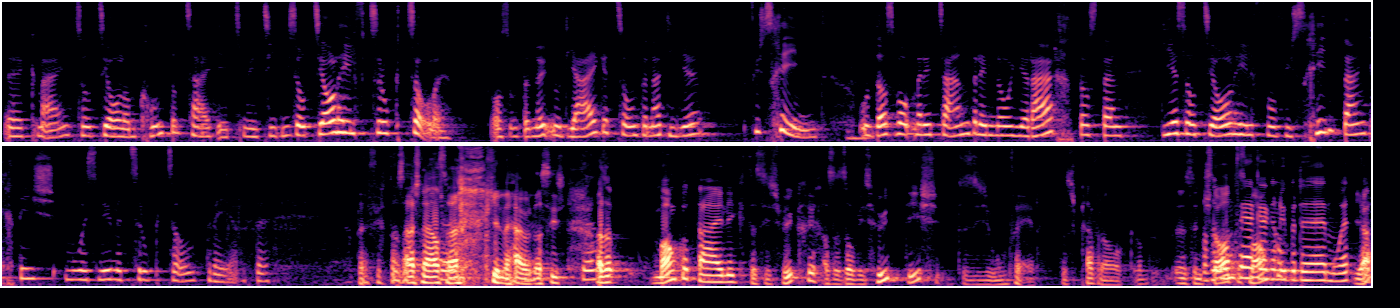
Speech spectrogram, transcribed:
äh, Gemeinde sozial am Konto sagt, jetzt müssen sie die Sozialhilfe zurückzahlen. Also und dann nicht nur die eigene, sondern auch die fürs Kind. Mhm. Und das wird man jetzt ändern im neuen Recht, dass dann die Sozialhilfe, die für das Kind gedacht ist, muss nicht mehr zurückgezahlt werden. Darf ich das auch schnell sagen? genau, das ist, also Mankoteilung, das ist wirklich, also so wie es heute ist, das ist unfair. Das ist keine Frage. Es entsteht also unfair gegenüber der Mutter? Ja,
